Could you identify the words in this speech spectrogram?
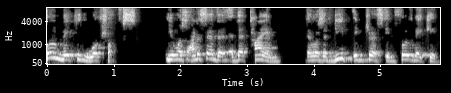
filmmaking workshops. You must understand that at that time, there was a deep interest in filmmaking.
